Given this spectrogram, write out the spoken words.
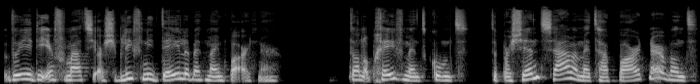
wil je die informatie alsjeblieft niet delen met mijn partner? Dan op een gegeven moment komt de patiënt samen met haar partner, want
